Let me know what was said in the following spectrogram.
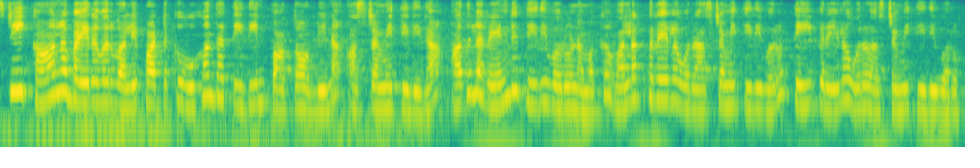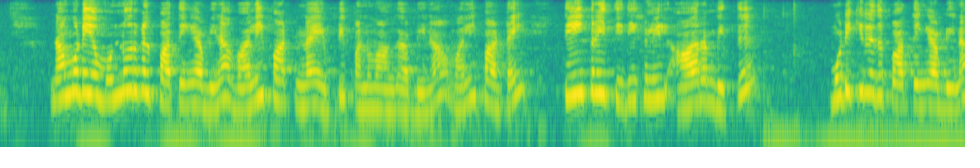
ஸ்ரீ கால பைரவர் வழிபாட்டுக்கு உகந்த திதின்னு பார்த்தோம் அப்படின்னா அஷ்டமி திதி தான். அதில் ரெண்டு திதி வரும் நமக்கு. வளர்ப்பிறையில் ஒரு அஷ்டமி திதி வரும். தேய்பிறையில் ஒரு அஷ்டமி திதி வரும். நம்முடைய முன்னோர்கள் பார்த்தீங்க அப்படின்னா வழிபாட்டுனா எப்படி பண்ணுவாங்க அப்படின்னா வழிபாட்டை தேய்பிறை திதிகளில் ஆரம்பித்து முடிக்கிறது பார்த்தீங்க அப்படின்னா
